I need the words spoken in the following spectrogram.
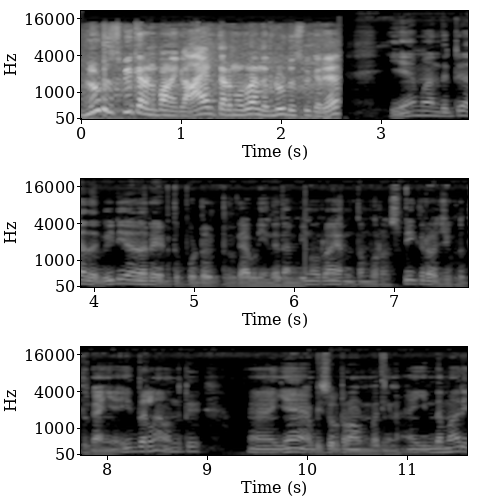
ப்ளூடூத் ஸ்பீக்கர் அனுப்பான் நினைக்கல ஆயிரத்தி இரநூறுவா இந்த ப்ளூடூத் ஸ்பீக்கர் ஏமாந்துட்டு அதை வீடியோ வேறு எடுத்து போட்டுக்கிட்டு இருக்கா அப்படி இந்த தம்பி. நூறுரூவா இரநூத்தம்பது ரூபா ஸ்பீக்கரை வச்சு கொடுத்துருக்காங்க. இதெல்லாம் வந்துட்டு ஏன் அப்படி சொல்கிறோம் அப்படின்னு பார்த்தீங்கன்னா இந்த மாதிரி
